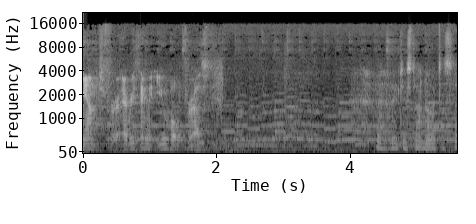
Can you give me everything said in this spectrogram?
amped for everything that you hold for us. I just don't know what to say.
